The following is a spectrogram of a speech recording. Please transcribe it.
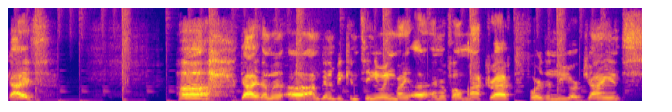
guys, uh, guys, I'm gonna uh, I'm gonna be continuing my uh, NFL mock draft for the New York Giants.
